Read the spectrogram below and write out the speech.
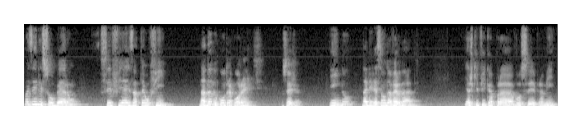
Mas eles souberam ser fiéis até o fim, nadando contra a corrente. Ou seja, indo na direção da verdade. E acho que fica para você, para mim,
